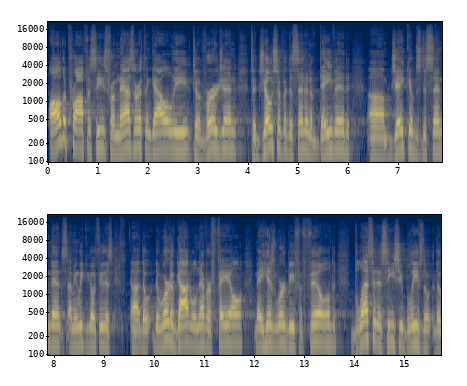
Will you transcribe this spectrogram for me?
all the prophecies from Nazareth and Galilee to a virgin to Joseph, a descendant of David, um, Jacob's descendants. I mean, we could go through this. Uh, the, the word of God will never fail. May his word be fulfilled. Blessed is he who believes the, the,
